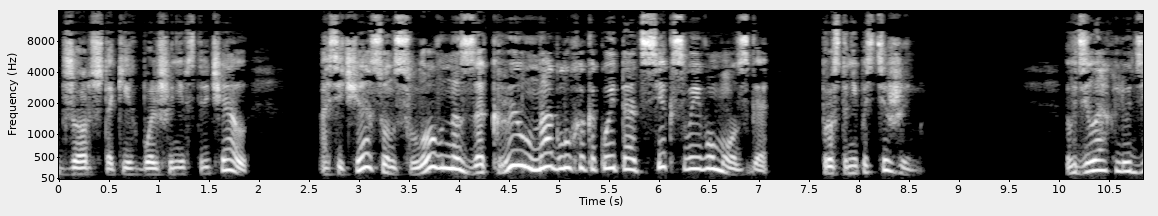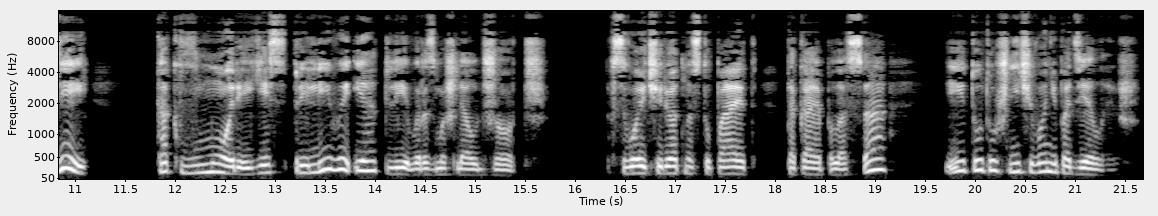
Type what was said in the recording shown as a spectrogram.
Джордж таких больше не встречал — а сейчас он словно закрыл наглухо какой-то отсек своего мозга. Просто непостижимо. В делах людей, как в море, есть приливы и отливы, размышлял Джордж. В свой черед наступает такая полоса, и тут уж ничего не поделаешь.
